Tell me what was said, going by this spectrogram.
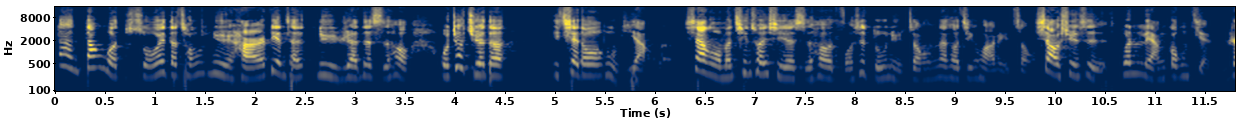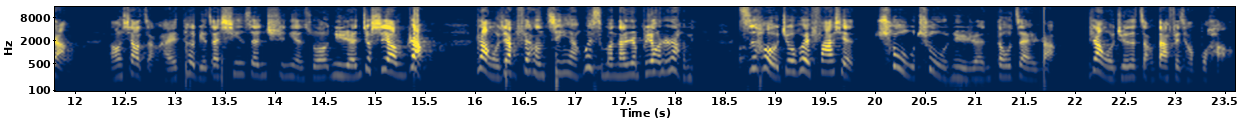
旦当我所谓的从女孩变成女人的时候，我就觉得一切都不一样了。像我们青春期的时候，我是读女中，那时候金华女中，校训是温良恭俭让，然后校长还特别在新生训练说，女人就是要让，让我这样非常惊讶，为什么男人不要让？之后就会发现，处处女人都在让，让我觉得长大非常不好。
